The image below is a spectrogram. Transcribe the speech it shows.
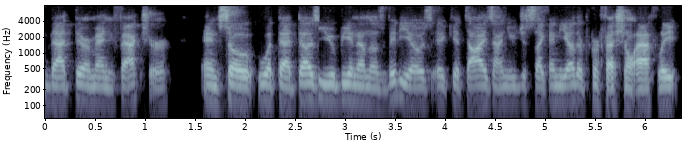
that they're a manufacturer. And so what that does, you being on those videos, it gets eyes on you just like any other professional athlete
